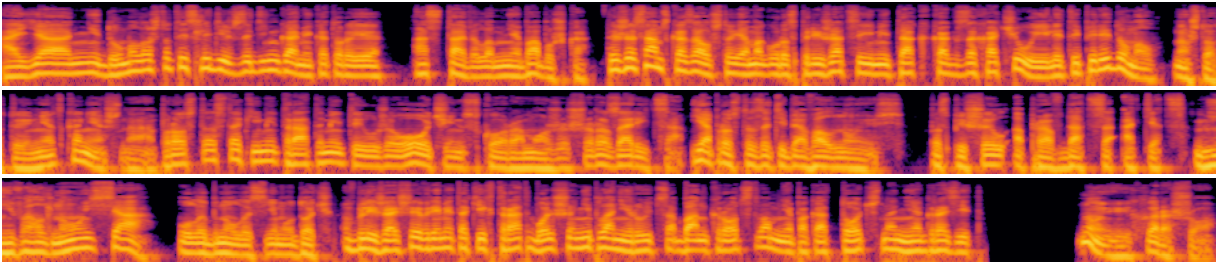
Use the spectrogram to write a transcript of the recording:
«А я не думала, что ты следишь за деньгами, которые оставила мне бабушка. Ты же сам сказал, что я могу распоряжаться ими так, как захочу, или ты передумал?» «Ну что ты, нет, конечно. Просто с такими тратами ты уже очень скоро можешь разориться. Я просто за тебя волнуюсь», — поспешил оправдаться отец. «Не волнуйся», — улыбнулась ему дочь. «В ближайшее время таких трат больше не планируется. Банкротство мне пока точно не грозит». «Ну и хорошо»,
